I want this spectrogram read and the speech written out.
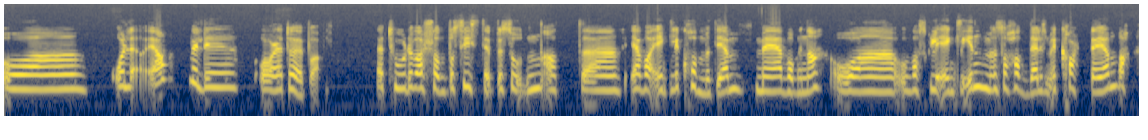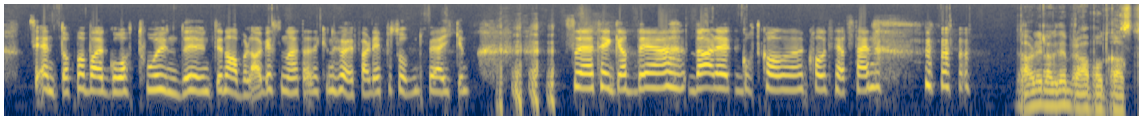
Og, og ja, veldig ålreit å høre på. Jeg tror det var sånn på siste episoden at uh, jeg var egentlig kommet hjem med vogna og, og var skulle egentlig inn, men så hadde jeg liksom et kvarter igjen. da. Så jeg endte opp med å bare gå to runder rundt i nabolaget, sånn at jeg kunne høre ferdig episoden før jeg gikk inn. Så jeg tenker at det, da er det et godt kvalitetstegn. Da har de lagd en bra podkast.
